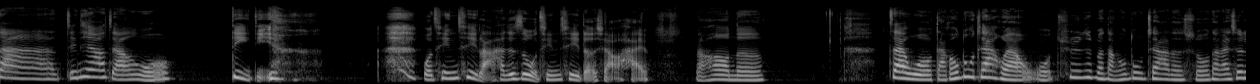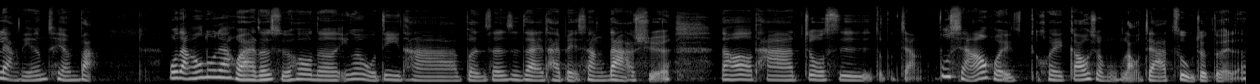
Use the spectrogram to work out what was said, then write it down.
那今天要讲我弟弟，我亲戚啦，他就是我亲戚的小孩。然后呢，在我打工度假回来，我去日本打工度假的时候，大概是两年前吧。我打工度假回来的时候呢，因为我弟他本身是在台北上大学，然后他就是怎么讲，不想要回回高雄老家住就对了，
